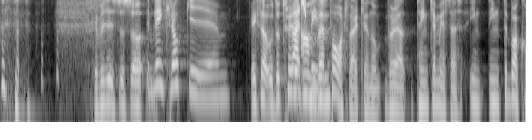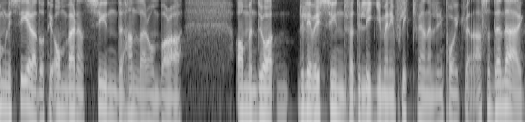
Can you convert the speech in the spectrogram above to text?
ja, precis. Och så, Det blir en krock i... eh, Exakt, och då tror jag det är användbart verkligen att börja tänka mer så här, in, inte bara kommunicera då till omvärlden att synd handlar om bara, ja men du, har, du lever i synd för att du ligger med din flickvän eller din pojkvän. Alltså den där,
